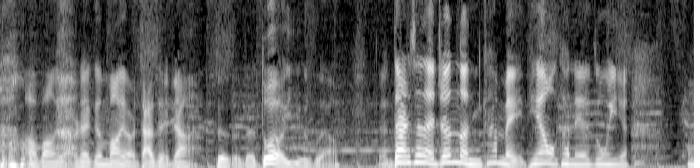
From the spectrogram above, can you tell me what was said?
啊，网友在跟网友打嘴仗。对对对，多有意思呀！但是现在真的，你看每天我看那些综艺，啊，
